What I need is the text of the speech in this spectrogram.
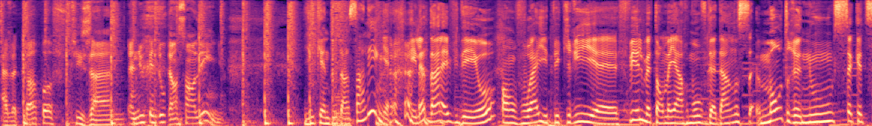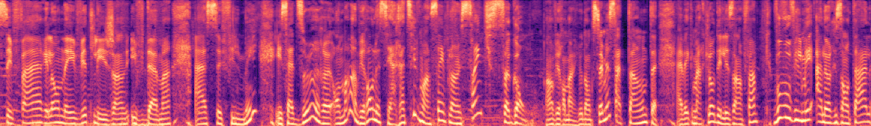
have a cup of tisane, and you can do dance en ligne. You can do danse en ligne. Et là, dans la vidéo, on voit, il est écrit euh, filme ton meilleur move de danse, montre-nous ce que tu sais faire. Et là, on invite les gens, évidemment, à se filmer. Et ça dure, euh, on demande environ, là, c'est relativement simple, un 5 secondes environ, Mario. Donc, si jamais ça tente avec Marc-Claude et les enfants, vous vous filmez à l'horizontale,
